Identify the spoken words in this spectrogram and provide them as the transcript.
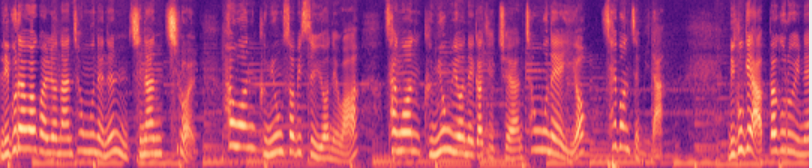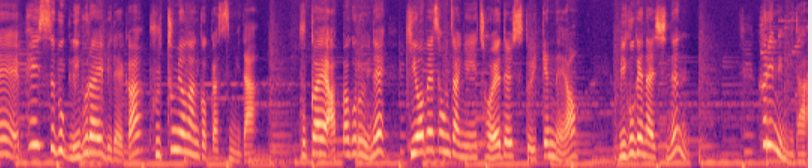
리브라와 관련한 청문회는 지난 7월 하원 금융서비스위원회와 상원 금융위원회가 개최한 청문회에 이어 세 번째입니다. 미국의 압박으로 인해 페이스북 리브라의 미래가 불투명한 것 같습니다. 국가의 압박으로 인해 기업의 성장이 저해될 수도 있겠네요. 미국의 날씨는 흐림입니다.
